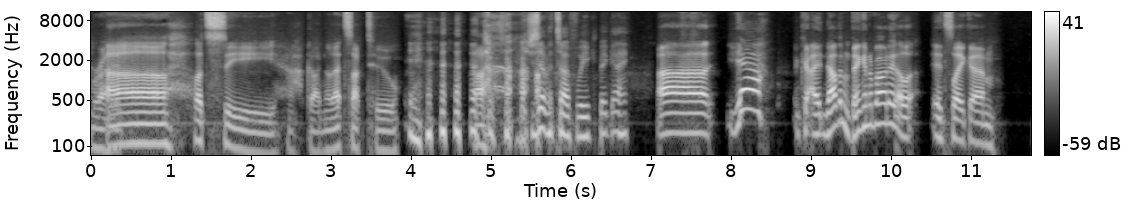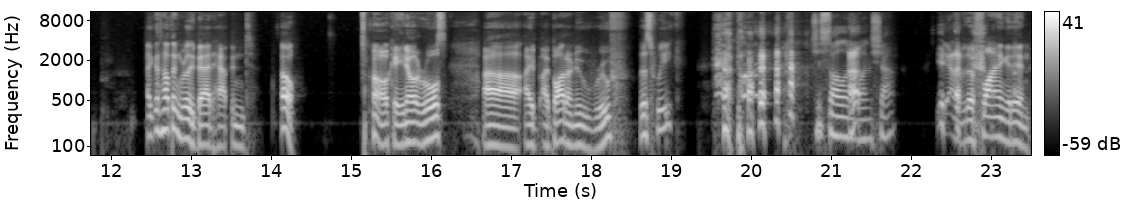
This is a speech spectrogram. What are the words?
Right. Uh, let's see. Oh, God, no, that sucked too. Did You just have a tough week, big guy. Uh, yeah. I, now that I'm thinking about it, uh, it's like um, I guess nothing really bad happened. Oh, oh, okay. You know what rules? Uh, I I bought a new roof this week. Just all in one shot. Yeah, they're flying it in.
